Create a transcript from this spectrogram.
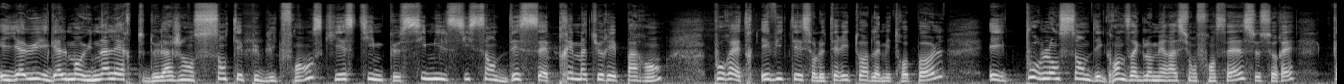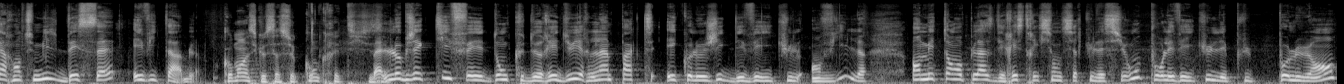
Et il y a eu également une alerte de l'agence Santé publique France qui estime que 6600 décès prématurés par an pourraient être évités sur le territoire de la métropole et pour l'ensemble des grandes agglomérations françaises, ce serait 40 000 décès évitables. Comment est-ce que ça se concrétise? Bah, L'objectif est donc de réduire l'impact écologique des véhicules en ville en mettant en place des restrictions de circulation pour les véhicules les plus polluants,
